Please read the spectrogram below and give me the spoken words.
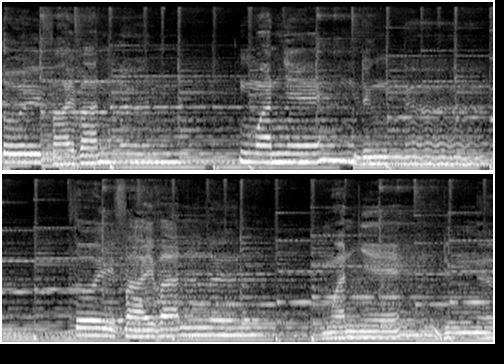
tôi phải van ơn. Ngoan nhé, đừng ngờ, tôi phải van ơn. Ngoan nhé, đừng ngờ.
